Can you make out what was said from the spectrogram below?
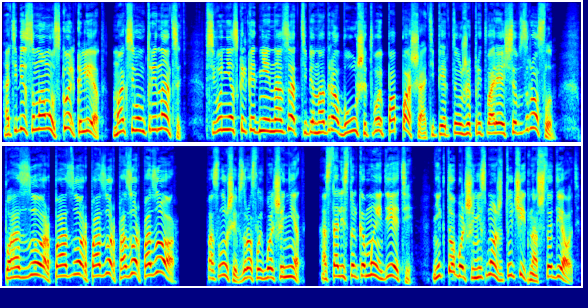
А тебе самому сколько лет? Максимум 13. Всего несколько дней назад тебе надрал бы уши твой папаша, а теперь ты уже притворяешься взрослым. Позор, позор, позор, позор, позор! Послушай, взрослых больше нет. Остались только мы, дети. Никто больше не сможет учить нас, что делать.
